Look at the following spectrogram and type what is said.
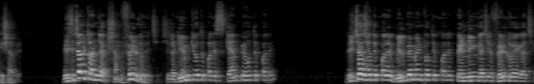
হিসাবে। ডিজিটাল ট্রানজাকশন ফেল্ড হয়েছে। সেটা ডিএমটি হতে পারে স্ক্যান পে হতে পারে রিচার্জ হতে পারে বিল পেমেন্ট হতে পারে পেন্ডিং গেছে ফেল্ড হয়ে গেছে।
